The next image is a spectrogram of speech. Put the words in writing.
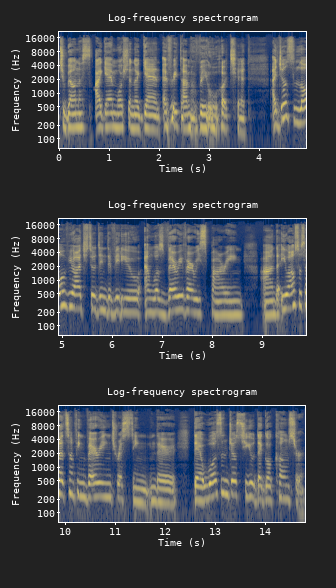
to be honest, I get emotional again every time I rewatch it. I just love your attitude in the video and was very, very inspiring. And you also said something very interesting in there. There wasn't just you that got cancer,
